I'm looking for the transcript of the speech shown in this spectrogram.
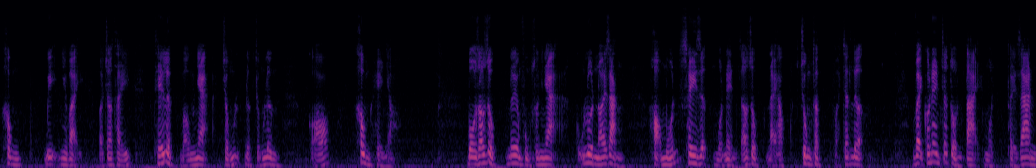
không bị như vậy và cho thấy thế lực mà ông Nhạ chống được chống lưng có không hề nhỏ. Bộ Giáo dục nơi ông Phùng Xuân Nhạ cũng luôn nói rằng họ muốn xây dựng một nền giáo dục đại học trung thực và chất lượng. Vậy có nên cho tồn tại một thời gian,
